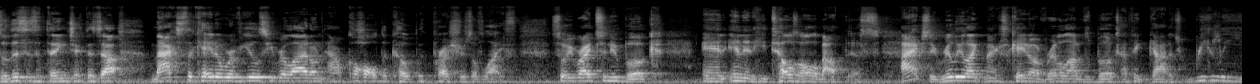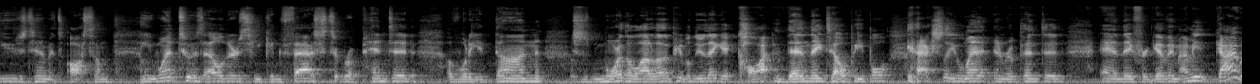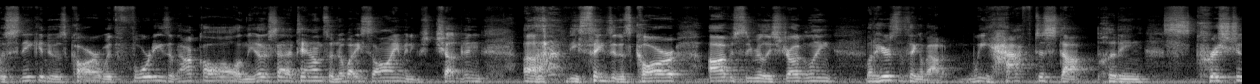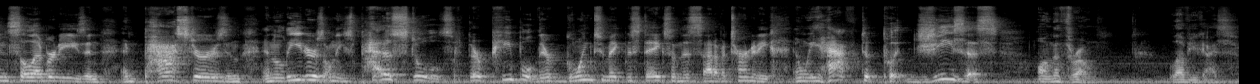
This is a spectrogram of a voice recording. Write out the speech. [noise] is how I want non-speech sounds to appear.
So this is the thing. Check this out. Max Lucado reveals he relied on alcohol to cope with pressures of life. So he writes a new book and in it he tells all about this. I actually really like Max Lucado. I've read a lot of his books. I think God has really used him. It's awesome. He went to his elders, he confessed, repented of what he had done, which is more than a lot of other people do. They get caught, then they tell people. He actually went and repented and they forgive him. I mean, guy was sneaking to his car with 40s of alcohol on the other side of town so nobody saw him and he was chugging uh, [laughs] these things in his car, obviously really struggling. But here's the thing about it. We have to stop putting Christian celebrities and, and pastors and, and leaders on these pedestals. They're people, they're going to make mistakes on this side of eternity, and we have to put Jesus on the throne. Love you guys.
